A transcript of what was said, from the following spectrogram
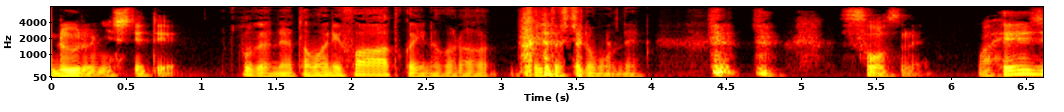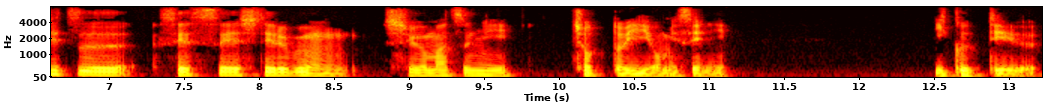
ルールにしてて、そうだよね。たまにファーとか言いながらツイートしてるもんね。そうですね。まあ、平日節制してる分、週末にちょっといいお店に行くっていう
